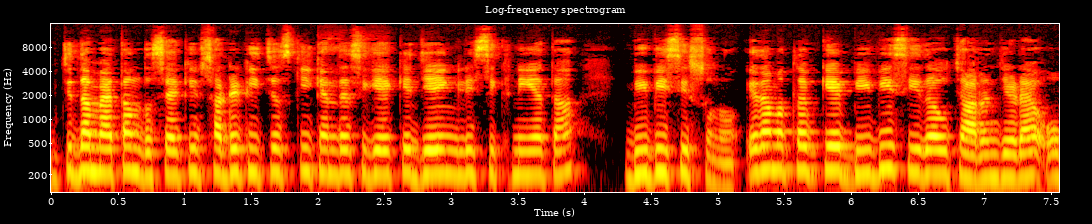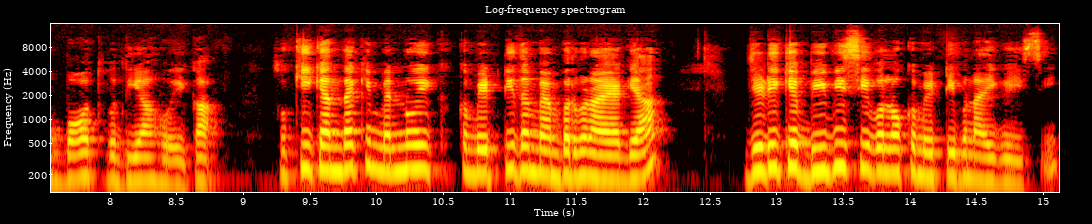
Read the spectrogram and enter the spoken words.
ਜਿੱਦਾਂ ਮੈਂ ਤੁਹਾਨੂੰ ਦੱਸਿਆ ਕਿ ਸਾਡੇ ਟੀਚਰਸ ਕੀ ਕਹਿੰਦੇ ਸੀਗੇ ਕਿ ਜੇ ਇੰਗਲਿਸ਼ ਸਿੱਖਣੀ ਹੈ ਤਾਂ BBC ਸੁਣੋ। ਇਹਦਾ ਮਤਲਬ ਕਿ BBC ਦਾ ਉਚਾਰਨ ਜਿਹੜਾ ਉਹ ਬਹੁਤ ਵਧੀਆ ਹੋਏਗਾ। ਸੋ ਕੀ ਕਹਿੰਦਾ ਕਿ ਮੈਨੂੰ ਇੱਕ ਕਮੇਟੀ ਦਾ ਮੈਂਬਰ ਬਣਾਇਆ ਗਿਆ, ਜਿਹੜੀ ਕਿ BBC ਵੱਲੋਂ ਕਮੇਟੀ ਬਣਾਈ ਗਈ ਸੀ।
